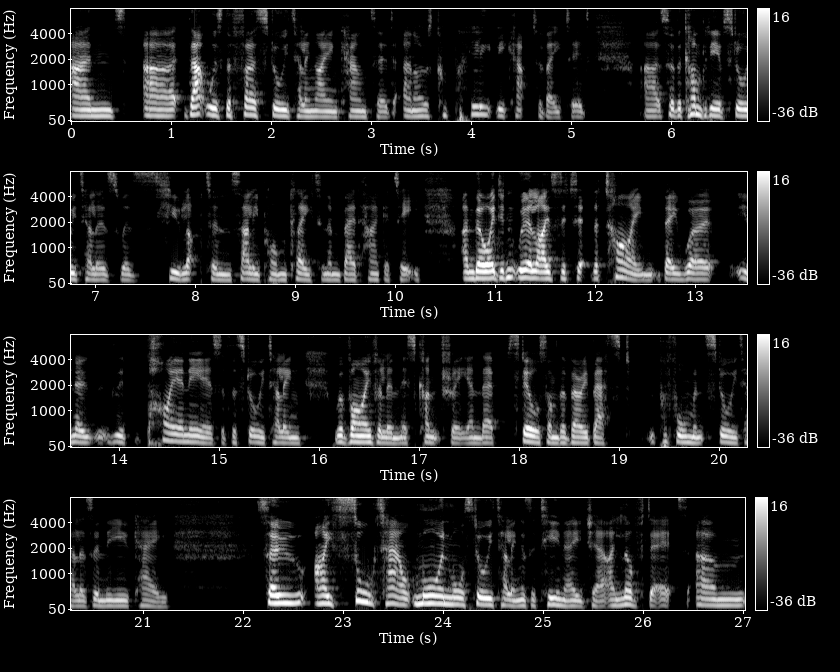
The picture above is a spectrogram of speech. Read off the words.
and uh, that was the first storytelling I encountered, and I was completely captivated. Uh, so the company of storytellers was Hugh Lupton, Sally Pomme Clayton, and Ben Haggarty. And though I didn't realise it at the time, they were, you know, the pioneers of the storytelling revival in this country, and they're still some of the very best performance storytellers in the UK. So I sought out more and more storytelling as a teenager. I loved it. Um,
